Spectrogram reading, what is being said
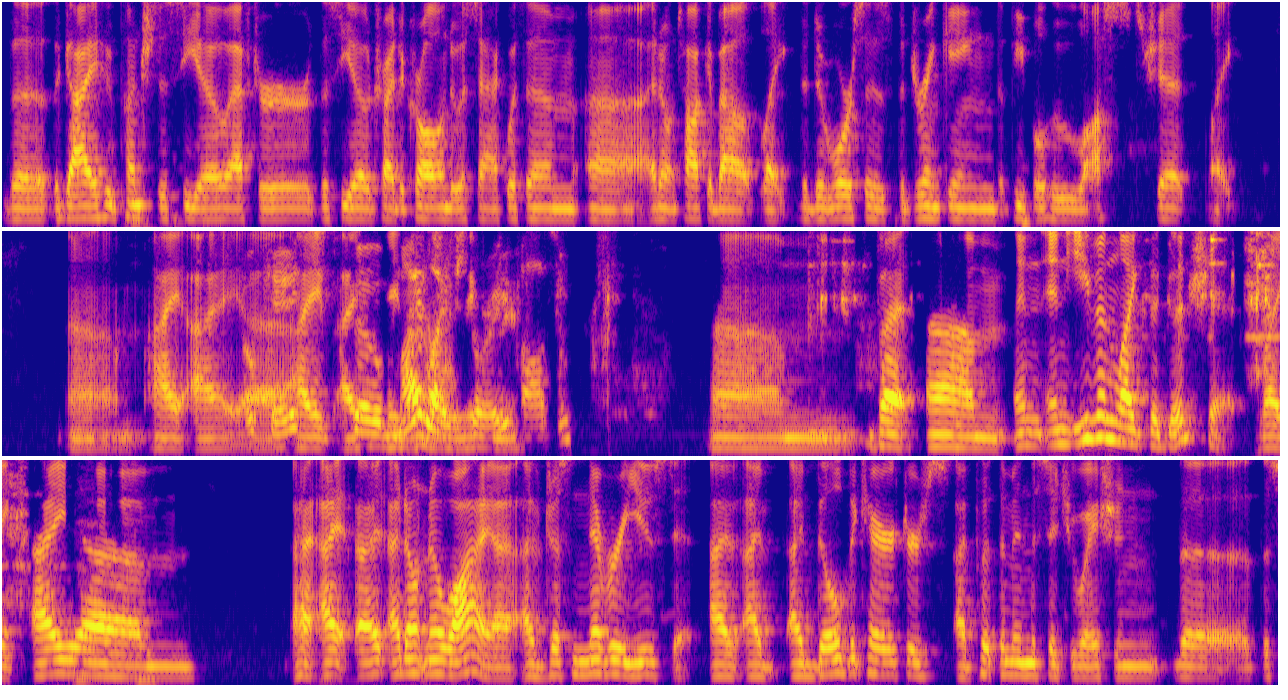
the the guy who punched his CO after the CO tried to crawl into a sack with him. Uh, I don't talk about like the divorces, the drinking, the people who lost shit. Like um, I I uh, Okay, I, so I my life story, it. awesome. Um, but um, and and even like the good shit. Like I um. I, I, I don't know why. I, I've just never used it. I, I I build the characters. I put them in the situation. The the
